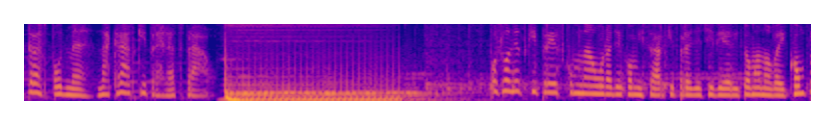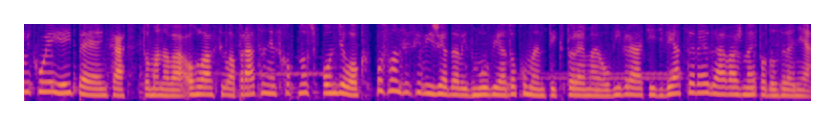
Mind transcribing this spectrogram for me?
Teraz poďme na krátky prehľad správ. Poslanecký prieskum na úrade komisárky pre deti Viery Tomanovej komplikuje jej PNK. Tomanová ohlásila práce neschopnosť v pondelok. Poslanci si vyžiadali zmluvy a dokumenty, ktoré majú vyvrátiť viaceré závažné podozrenia.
